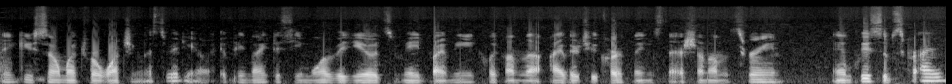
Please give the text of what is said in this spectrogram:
Thank you so much for watching this video. If you'd like to see more videos made by me, click on the either two card links that are shown on the screen. And please subscribe,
